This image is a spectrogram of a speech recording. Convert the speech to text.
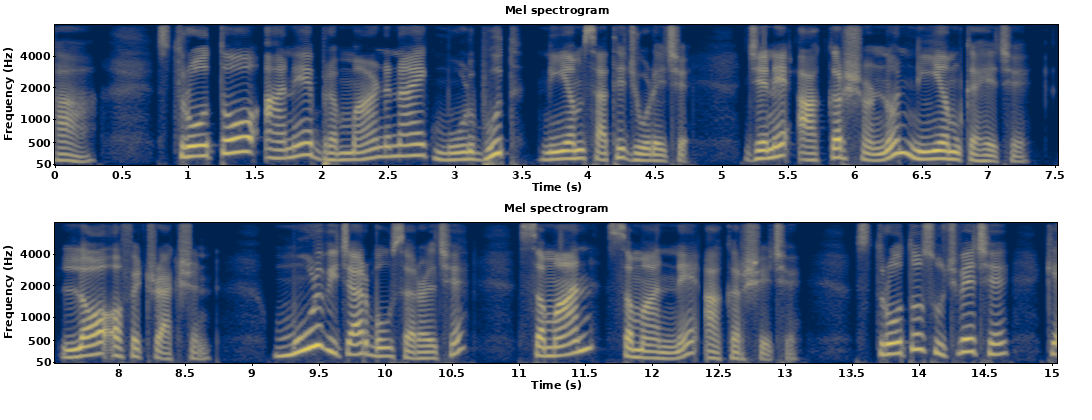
હા. સ્ત્રોતો આને બ્રહ્માંડના એક મૂળભૂત નિયમ સાથે જોડે છે. જેને આકર્ષણનો નિયમ કહે છે. લો ઓફ એટ્રેક્શન મૂળ વિચાર બહુ સરળ છે. સમાન સમાનને આકર્ષે છે. સ્ત્રોતો સૂચવે છે કે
